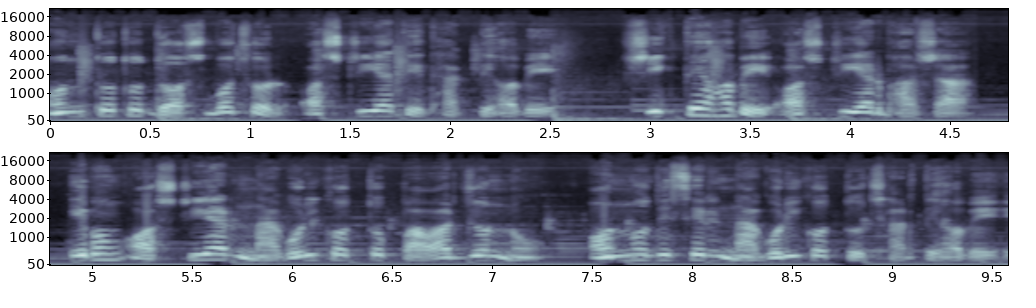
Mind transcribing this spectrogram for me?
অন্তত দশ বছর অস্ট্রিয়াতে থাকতে হবে। শিখতে হবে অস্ট্রিয়ার ভাষা এবং অস্ট্রিয়ার নাগরিকত্ব পাওয়ার জন্য অন্য দেশের নাগরিকত্ব ছাড়তে হবে।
